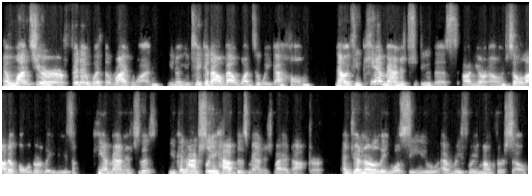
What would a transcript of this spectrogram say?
And once you're fitted with the right one, you know, you take it out about once a week at home. Now, if you can't manage to do this on your own, so a lot of older ladies can't manage this, you can actually have this managed by a doctor. And generally, we'll see you every three months or so.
